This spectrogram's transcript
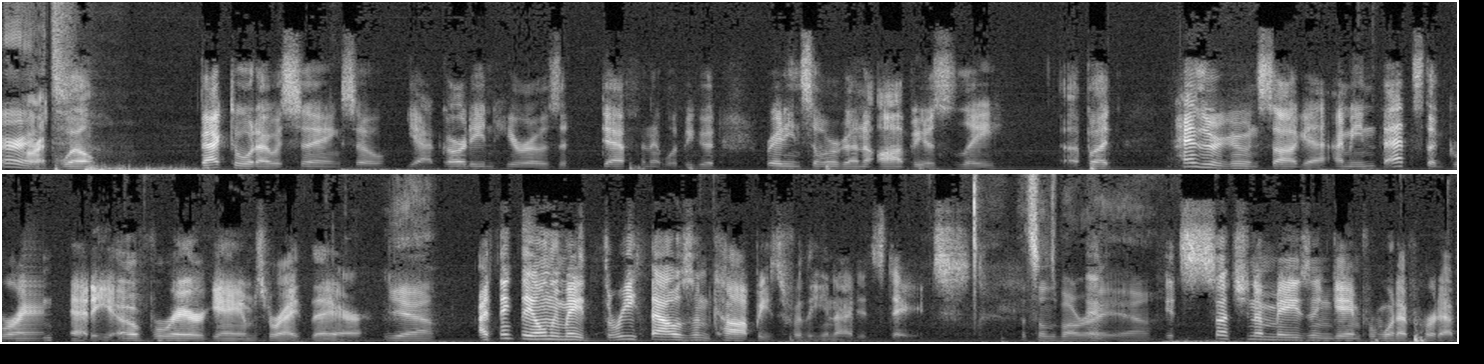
All right. All right. Well, back to what I was saying. So yeah, Guardian Heroes a definite would be good. Radiant Silvergun, obviously, uh, but Panzer Dragoon Saga. I mean, that's the granddaddy of rare games right there. yeah, I think they only made three thousand copies for the United States. that sounds about right. Yeah. It's such an amazing game from what I've heard. I've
